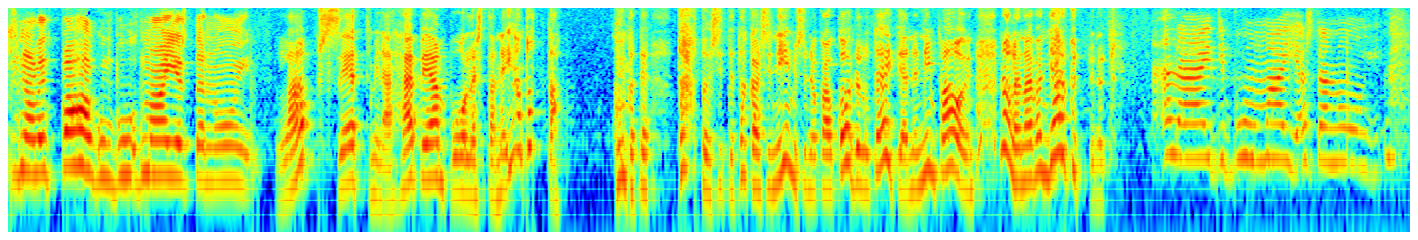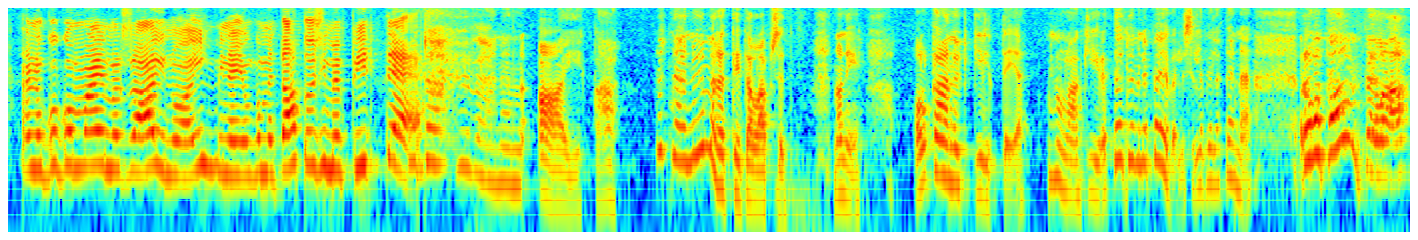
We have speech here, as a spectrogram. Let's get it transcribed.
Sinä olet paha, kun puhut Maijasta noin. Lapset, minä häpeän puolestanne. Ihan totta. Kuinka te tahtoisitte takaisin ihmisen, joka on kohdellut äitiänne niin pahoin? Minä olen aivan järkyttynyt. Älä äiti puhu Maijasta noin. Hän on koko maailmassa ainoa ihminen, jonka me tahtoisimme pitää. Mutta hyvänen aika. Nyt näen ymmärrä teitä lapset. No niin, olkaa nyt kilttejä. Minulla on kiire. Täytyy mennä päivälliselle vielä tänään. Rova Kampela!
